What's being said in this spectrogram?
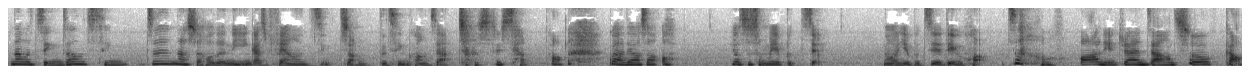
那么紧张的情，就是那时候的你应该是非常紧张的情况下，就是想到挂掉说哦又是什么也不讲，然后也不接电话。”这种话你居然讲出口！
